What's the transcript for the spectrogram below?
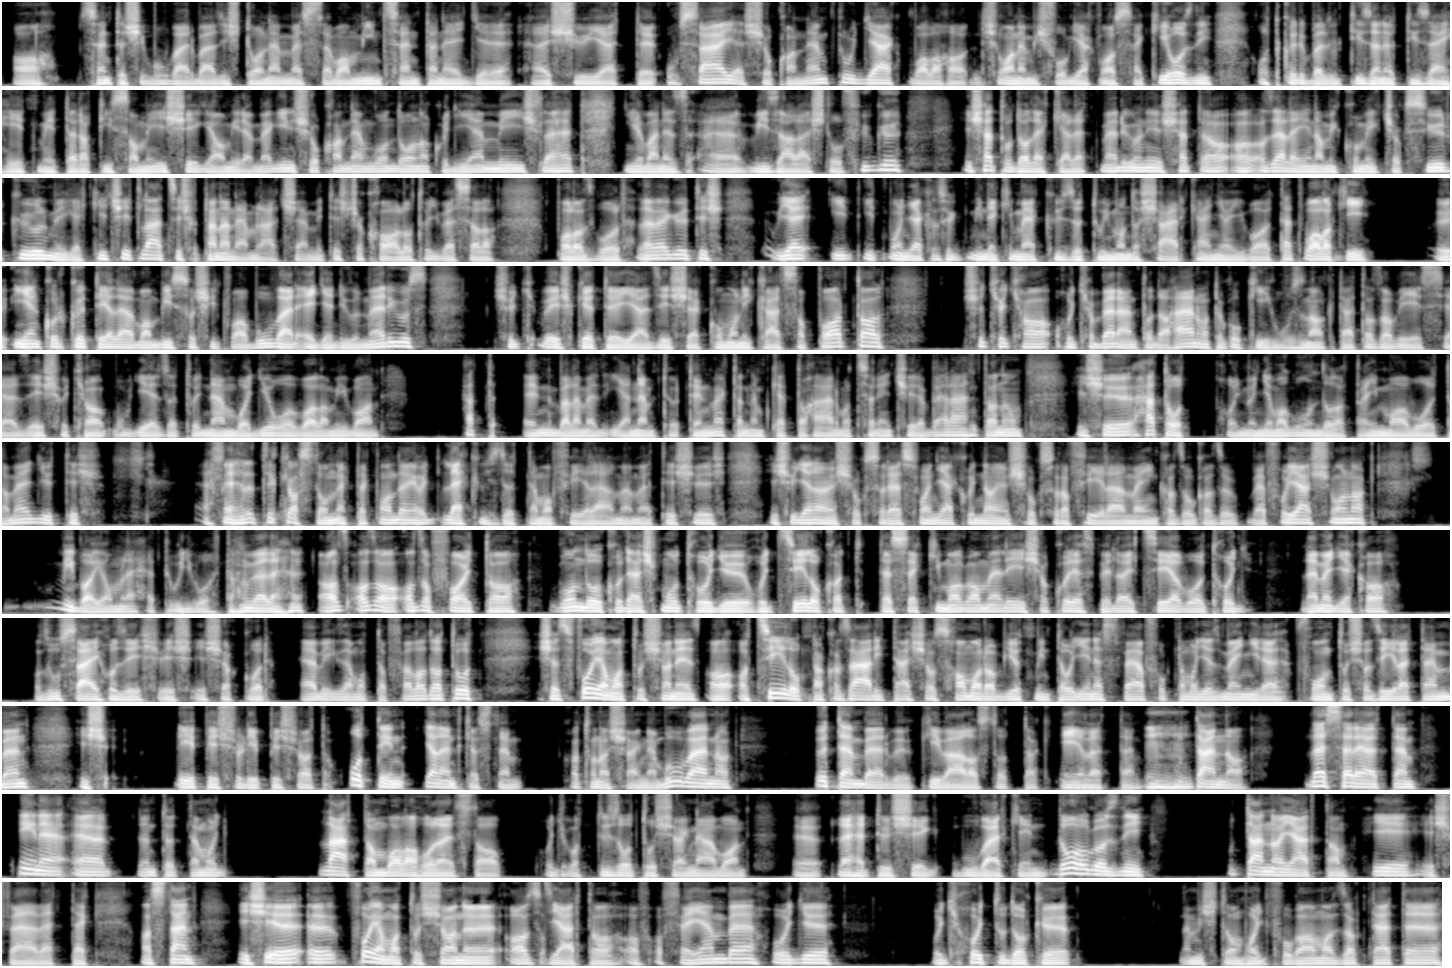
A Szentesi búvárbázistól nem messze van Mindszenten egy elsüllyedt uszály, ezt sokan nem tudják, valaha soha nem is fogják valószínűleg kihozni. Ott körülbelül 15-17 méter a Tisza mélysége, amire megint sokan nem gondolnak, hogy ilyen mély is lehet. Nyilván ez vízállástól függő, és hát oda le kellett merülni, és hát az elején, amikor még csak szürkül, még egy kicsit látsz, és utána nem lát semmit, és csak hallod, hogy veszel a palacból levegőt, és ugye itt, itt mondják azt, hogy mindenki megküzdött úgymond a sárkányaival. Tehát valaki ilyenkor kötéllel van biztosítva a búvár, egyedül merülsz, és, hogy, és kötéljelzéssel kommunikálsz a parttal, és hogy, hogyha, hogyha berántod a hármat, akkor kihúznak, tehát az a vészjelzés, hogyha úgy érzed, hogy nem vagy jól, valami van. Hát én velem ilyen nem történt meg, tehát nem kellett a hármat szerencsére berántanom, és hát ott, hogy mondjam, a gondolataimmal voltam együtt, és mert azt tudom nektek mondani, hogy leküzdöttem a félelmemet, és, és, és ugye nagyon sokszor ezt mondják, hogy nagyon sokszor a félelmeink azok, azok befolyásolnak, mi bajom lehet, úgy voltam vele. Az, az, a, az a fajta gondolkodásmód, hogy, hogy célokat teszek ki magam elé, és akkor ez például egy cél volt, hogy lemegyek a az uszályhoz, és, és, és akkor elvégzem ott a feladatot, és ez folyamatosan ez a, a céloknak az állítása az hamarabb jött, mint ahogy én ezt felfogtam, hogy ez mennyire fontos az életemben, és lépésről lépésre adtam. Ott én jelentkeztem katonasságnál búvárnak, öt emberből kiválasztottak, én lettem. Uh-huh. Utána leszereltem, én el, eldöntöttem, hogy láttam valahol ezt a, hogy a tűzoltóságnál van lehetőség búvárként dolgozni, utána jártam, hé, és felvettek. Aztán, és ö, ö, folyamatosan ö, az járt a, a, a fejembe, hogy, ö, hogy hogy tudok, ö, nem is tudom, hogy fogalmazzak, tehát ö,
